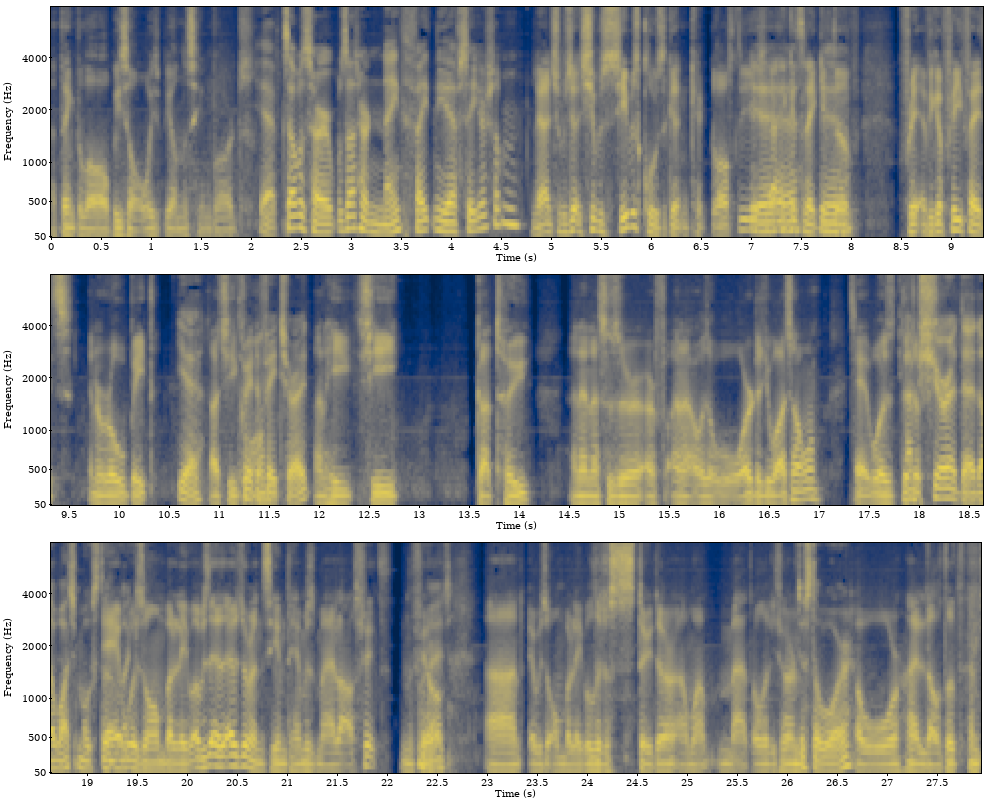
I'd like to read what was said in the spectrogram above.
I think they'll always, always be on the same cards. yeah. Because that was her. Was that her ninth fight in the UFC or something? Yeah, she was, she was, she was close to getting kicked off. The Yeah, I think it's like if, yeah. you have free, if you get three fights in a row beat, Yeah, that she three to gone. feature out. and he, she got two, and then this was her, her and it was a war. Did you watch that one? It was. I'm just- sure I did. I watched most of it. It like- was unbelievable. It was it was around the same time as my last fight in the Feile, Right. and it was unbelievable. They just stood there and went mental at each other. just a war. a war. I loved it, and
